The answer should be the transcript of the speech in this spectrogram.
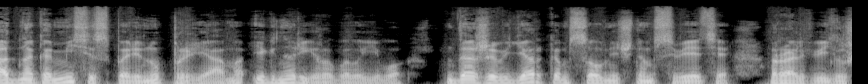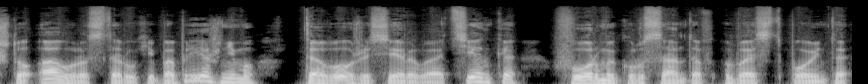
Однако миссис Перрин упрямо игнорировала его. Даже в ярком солнечном свете Ральф видел, что аура старухи по-прежнему того же серого оттенка, формы курсантов Вестпойнта,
